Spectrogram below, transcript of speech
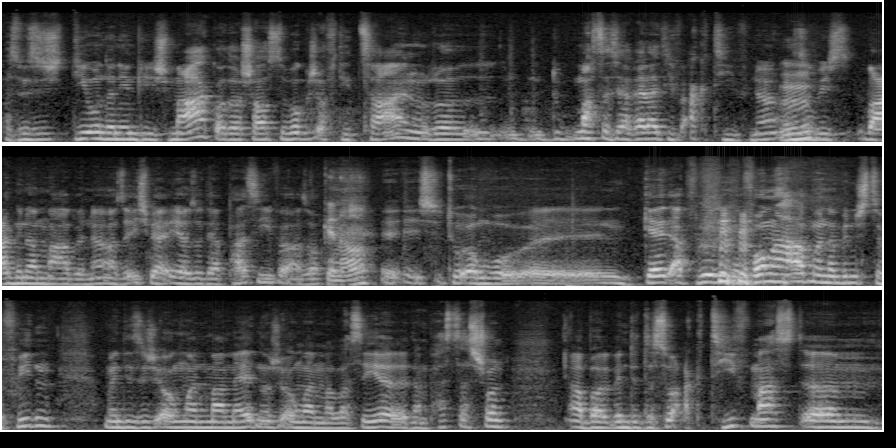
was weiß ich, die Unternehmen, die ich mag, oder schaust du wirklich auf die Zahlen? Oder äh, du machst das ja relativ aktiv, ne? Mhm. so wie ich es wahrgenommen habe. Ne? Also ich wäre eher so der Passive. Also genau. äh, ich tue irgendwo äh, einen Geldabfluss im Fonds haben und dann bin ich zufrieden. Und wenn die sich irgendwann mal melden und ich irgendwann mal was sehe, dann passt das schon. Aber wenn du das so aktiv machst, ähm,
